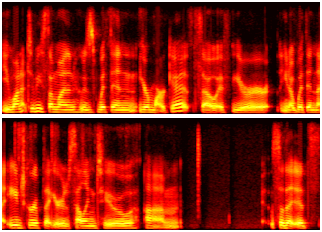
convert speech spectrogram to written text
you want it to be someone who's within your market. So if you're, you know, within the age group that you're selling to, um, so that it's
